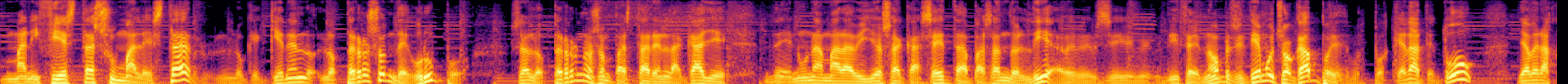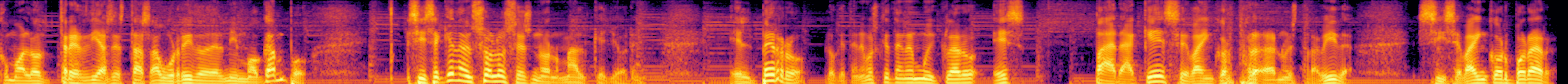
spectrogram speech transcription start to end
manifiesta su malestar. Lo que quieren, los perros son de grupo. Los perros no son para estar en la calle en una maravillosa caseta pasando el día. Eh, Si dice, no, pero si tiene mucho campo, pues, pues quédate tú. Ya verás cómo a los tres días estás aburrido del mismo campo. Si se quedan solos es normal que lloren. El perro, lo que tenemos que tener muy claro es para qué se va a incorporar a nuestra vida. Si se va a incorporar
